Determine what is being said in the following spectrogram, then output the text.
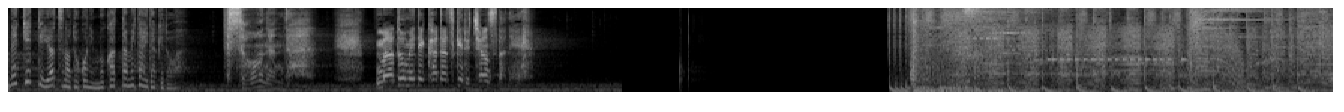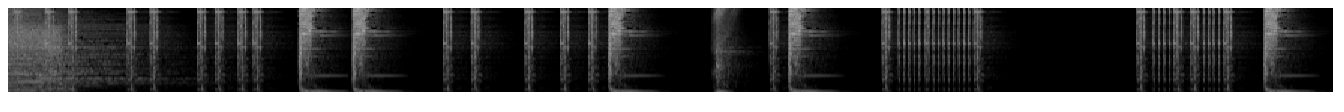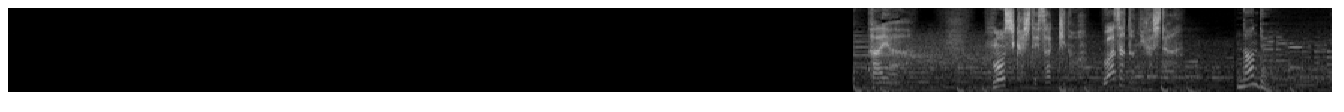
姉貴ってやつのとこに向かったみたいだけど。そうなんだ。まとめて片付けるチャンスだね。はや。もしかしてさっきのわざと逃がした？なんで？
